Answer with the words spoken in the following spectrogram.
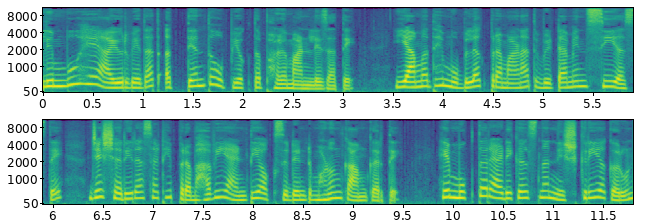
लिंबू हे आयुर्वेदात अत्यंत उपयुक्त फळ मानले जाते. यामध्ये मुबलक प्रमाणात विटॅमिन सी असते जे शरीरासाठी प्रभावी अँटीऑक्सिडंट म्हणून काम करते. हे मुक्त रॅडिकल्सना निष्क्रिय करून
